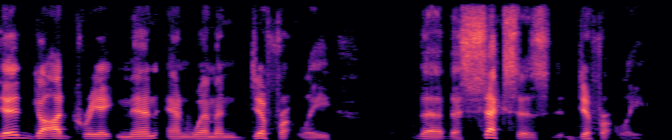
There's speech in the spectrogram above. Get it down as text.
Did God create men and women differently? The the sexes differently?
